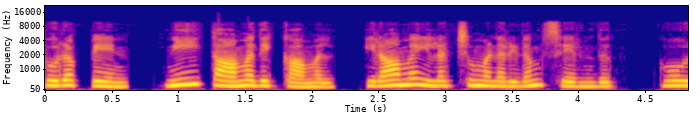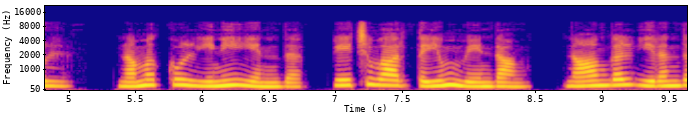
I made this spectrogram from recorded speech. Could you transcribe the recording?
துறப்பேன். நீ தாமதிக்காமல் இராம இலட்சுமணரிடம் சேர்ந்து கூழ் நமக்குள் இனி எந்த பேச்சுவார்த்தையும் வேண்டாம். நாங்கள் இறந்த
